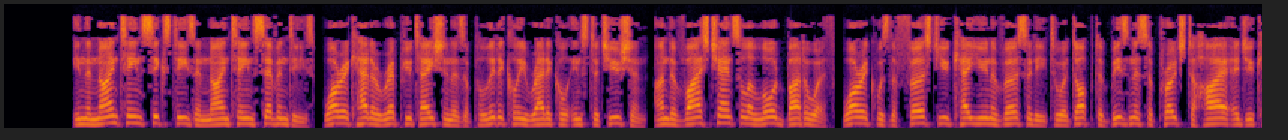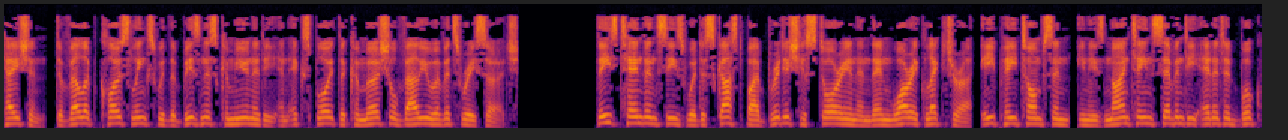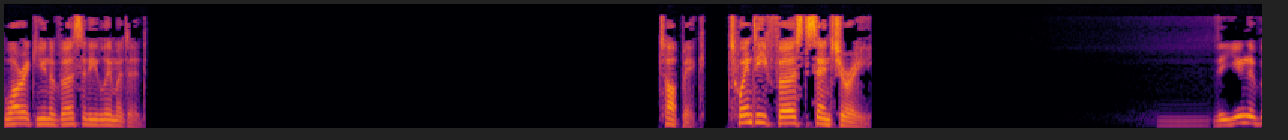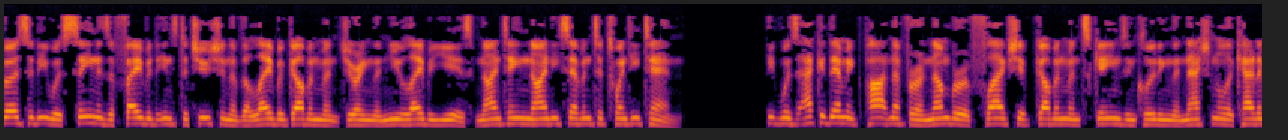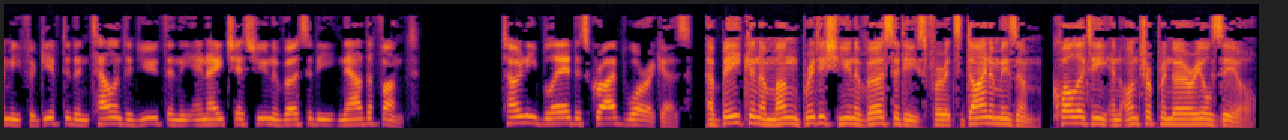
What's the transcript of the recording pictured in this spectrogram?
In the 1960s and 1970s, Warwick had a reputation as a politically radical institution. Under Vice-Chancellor Lord Butterworth, Warwick was the first UK university to adopt a business approach to higher education, develop close links with the business community and exploit the commercial value of its research. These tendencies were discussed by British historian and then Warwick lecturer, E. P. Thompson, in his 1970 edited book Warwick University Limited. Topic: 21st century The university was seen as a favoured institution of the Labour government during the New Labour years 1997 to 2010. It was academic partner for a number of flagship government schemes including the National Academy for Gifted and Talented Youth and the NHS University now defunct. Tony Blair described Warwick as a beacon among British universities for its dynamism, quality and entrepreneurial zeal.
